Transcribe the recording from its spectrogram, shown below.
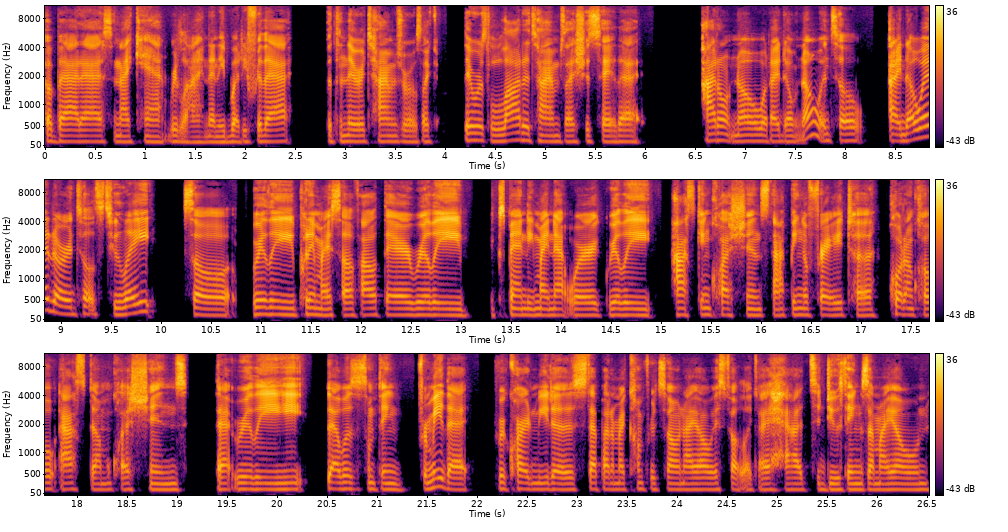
a badass and I can't rely on anybody for that. But then there were times where I was like, there was a lot of times I should say that I don't know what I don't know until I know it or until it's too late. So really putting myself out there, really expanding my network, really asking questions, not being afraid to quote unquote ask dumb questions. That really that was something for me that required me to step out of my comfort zone. I always felt like I had to do things on my own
